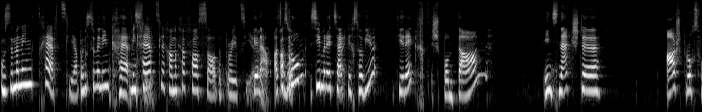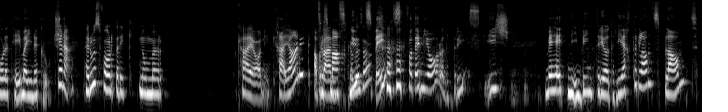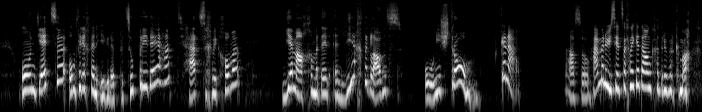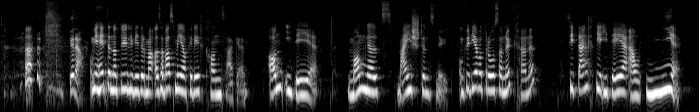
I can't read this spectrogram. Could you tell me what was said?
Außer man nimmt Kerzchen. Aber Ausser man nimmt Kerzchen. Mit Kerzchen kann man keine Fassade projizieren. Genau. Also, also darum sind wir jetzt nein. eigentlich so wie direkt spontan ins nächste anspruchsvolle Thema hineingerutscht. Genau. Herausforderung Nummer keine Ahnung. Keine Ahnung, aber 20 es macht nichts. So. 20 von dem Jahr oder 30 ist, wir hätten im Winter ja den Lichterglanz geplant und jetzt, und vielleicht, wenn irgendjemand eine super Idee hat, herzlich willkommen. Wie machen wir denn einen Lichterglanz ohne Strom? Genau. Also. Haben wir uns jetzt ein bisschen Gedanken darüber gemacht. genau. Und wir hätten natürlich wieder mal, also was man ja vielleicht kann sagen, an Ideen mangelt es meistens nicht. Und für die, die die Rosa nicht kennen, sie denkt die Ideen auch nie,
